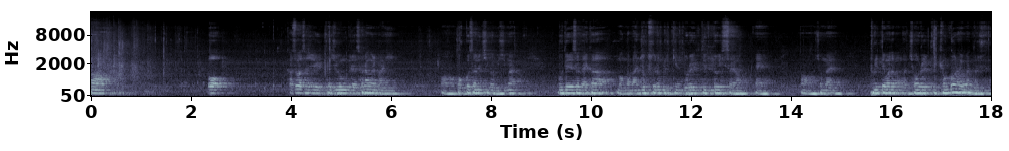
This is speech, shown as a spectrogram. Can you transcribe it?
어, 뭐 가수가 사실 대중들의 사랑을 많이 어, 먹고 사는 직업이지만 무대에서 내가 뭔가 만족스러움을 느끼는 노래들도 있어요. 예. 어, 정말 부를 때마다 뭔가 저를 되게 경건하게 만들어주는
